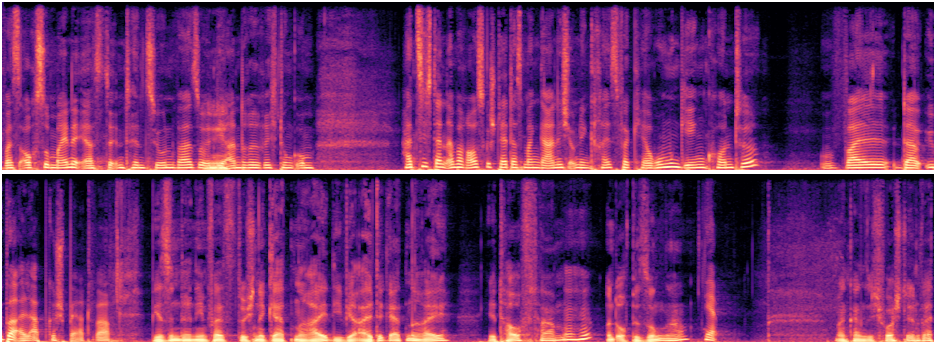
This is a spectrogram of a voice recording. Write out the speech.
was auch so meine erste Intention war, so in Mhm. die andere Richtung um. Hat sich dann aber rausgestellt, dass man gar nicht um den Kreisverkehr rumgehen konnte, weil da überall abgesperrt war. Wir sind dann jedenfalls durch eine Gärtnerei, die wir alte Gärtnerei getauft haben und auch besungen haben. Ja. Man kann sich vorstellen, was.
